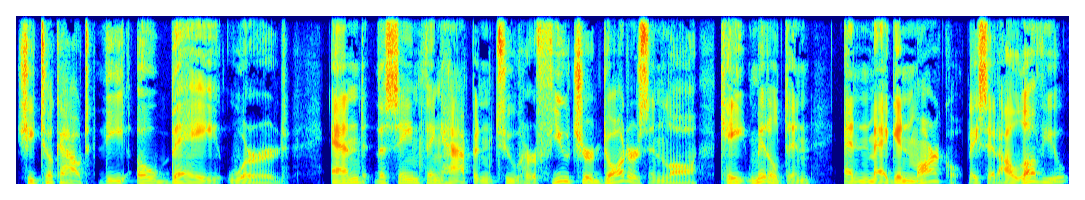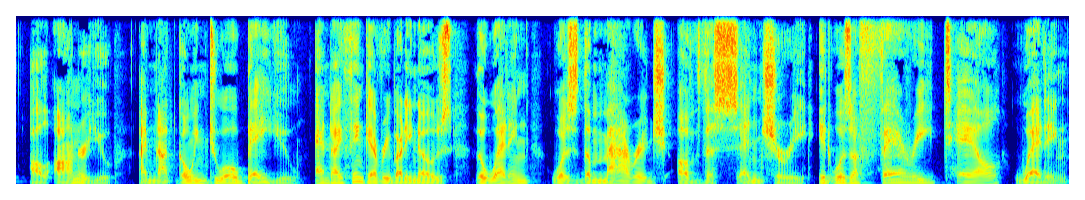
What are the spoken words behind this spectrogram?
She took out the obey word. And the same thing happened to her future daughters in law, Kate Middleton and Meghan Markle. They said, I'll love you, I'll honor you, I'm not going to obey you. And I think everybody knows the wedding was the marriage of the century. It was a fairy tale wedding,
